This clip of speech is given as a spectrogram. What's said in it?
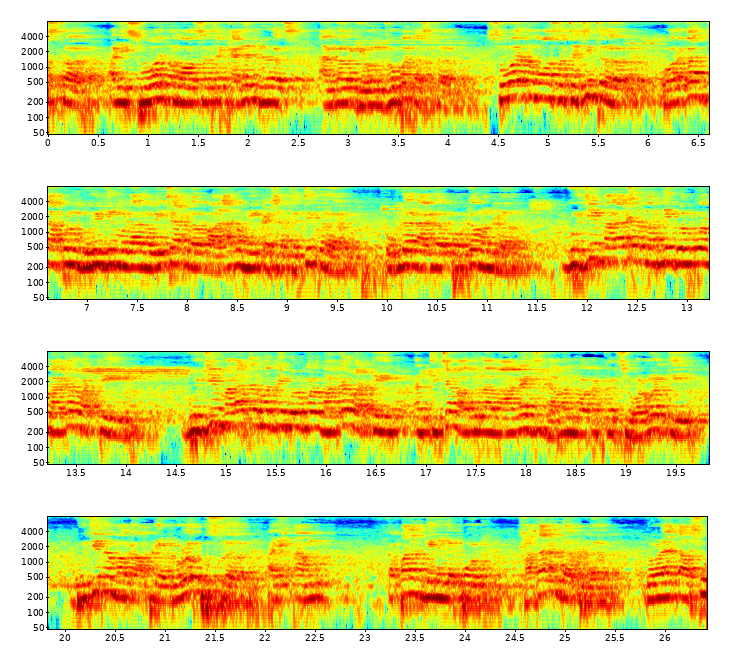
असतं आणि सुवर्ण महोत्सवाचं कॅलेंडरच अंगावर घेऊन झोपत असतं. सुवर्ण महोत्सवाचं चित्र वर्गात दाखवून गुरुजी मुलानं विचारलं बाळानं हे कशाचं चित्र? उघडं लागलं पोरकं म्हणलं गुरुजी मला तर मधली गोलगोल भाकर वाटते. गुरुजी मला तर मधली गोलगोल भाकर वाटते. आणि तिच्या बाजूला मागायची धमान कशी वळवळती गुरुजीनं मग आपलं डोळं पुसलं आणि आम कपाळात गेलेलं पोट हाताने दाबलं. डोळ्यात असू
